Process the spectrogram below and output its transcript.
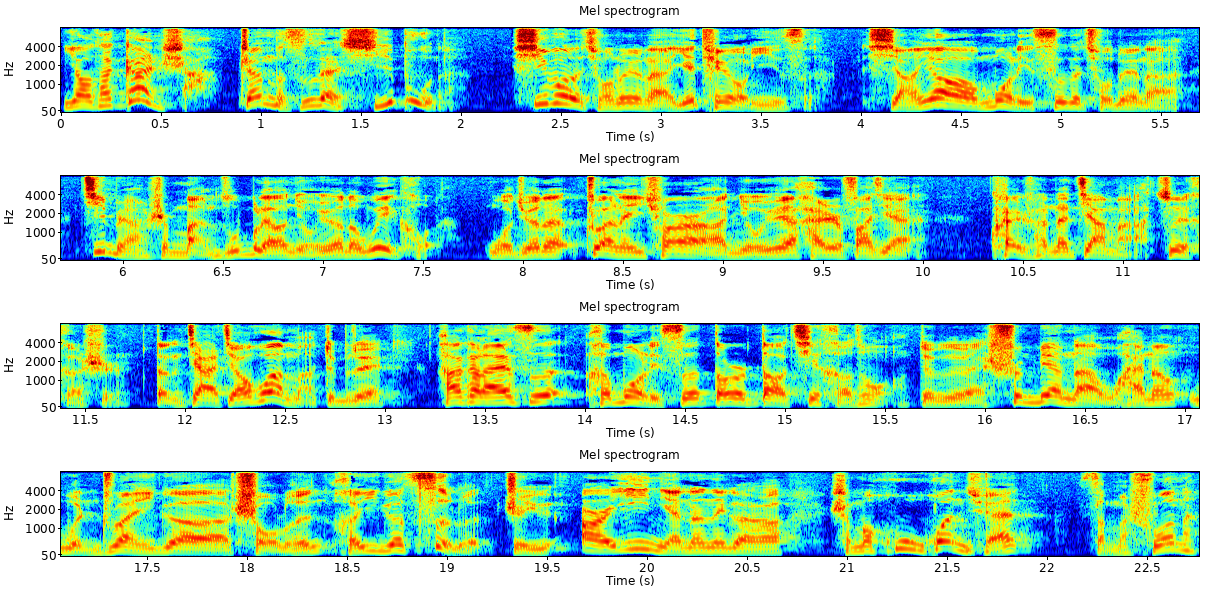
要他干啥？詹姆斯在西部呢，西部的球队呢也挺有意思，想要莫里斯的球队呢，基本上是满足不了纽约的胃口的。我觉得转了一圈啊，纽约还是发现。快船的价码最合适，等价交换嘛，对不对？哈克莱斯和莫里斯都是到期合同，对不对？顺便呢，我还能稳赚一个首轮和一个次轮。至于二一年的那个什么互换权，怎么说呢？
